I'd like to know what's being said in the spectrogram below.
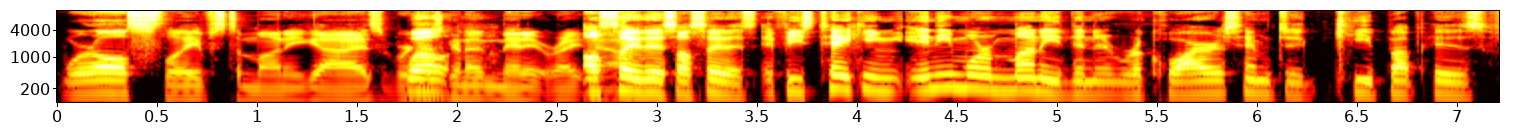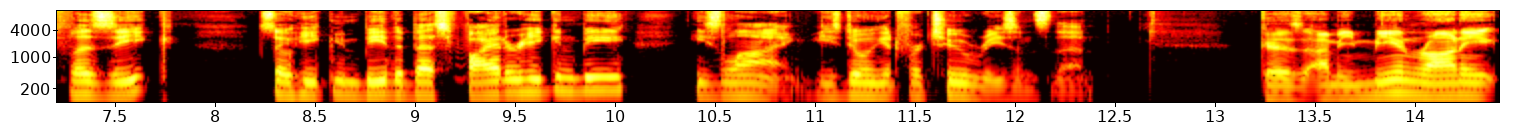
we're all slaves to money, guys. We're Well, just gonna admit it right now. I'll now. say this. I'll say this. If he's taking any more money than it requires him to keep up his physique, so he can be the best fighter he can be, he's lying. He's doing it for two reasons. Then Because I mean, me and Ronny,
